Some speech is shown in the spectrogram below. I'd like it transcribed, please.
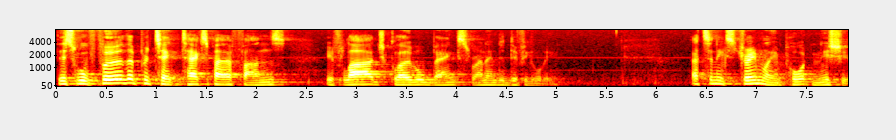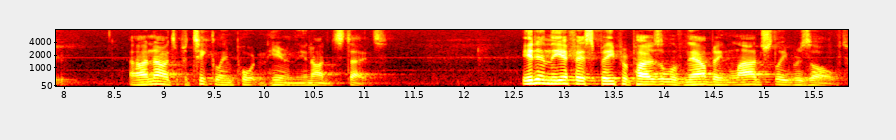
This will further protect taxpayer funds if large global banks run into difficulty. That's an extremely important issue. And I know it's particularly important here in the United States. It and the FSB proposal have now been largely resolved.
